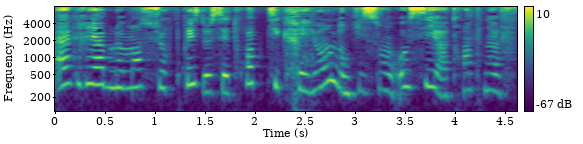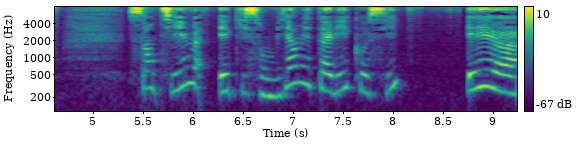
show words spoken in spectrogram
agréablement surprise de ces trois petits crayons. Donc ils sont aussi à 39 centimes et qui sont bien métalliques aussi et euh,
